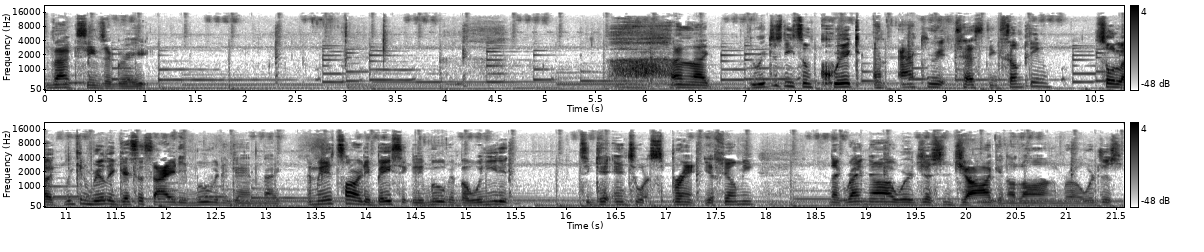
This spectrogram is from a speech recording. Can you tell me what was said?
vaccines are great. And like we just need some quick and accurate testing something so like we can really get society moving again like i mean it's already basically moving but we need it to get into a sprint you feel me? Like right now we're just jogging along bro we're just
